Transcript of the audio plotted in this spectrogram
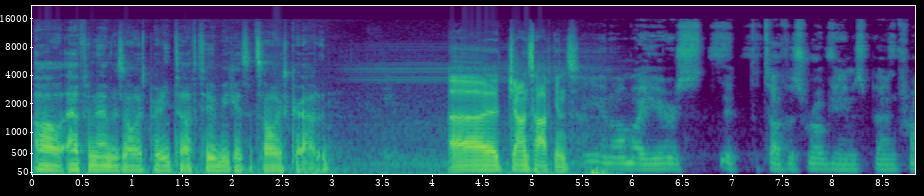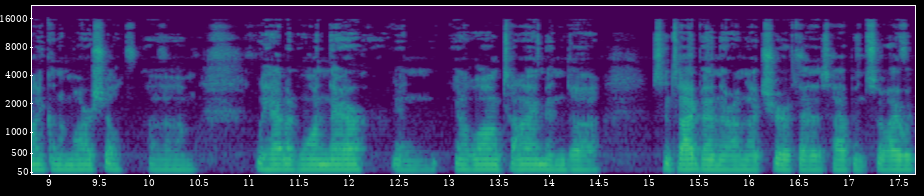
Uh, F&M is always pretty tough too because it's always crowded. Uh, Johns Hopkins. In all my years, it, the toughest road game has been Franklin and Marshall. Um, we haven't won there in in a long time, and uh, since I've been there, I'm not sure if that has happened. So I would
